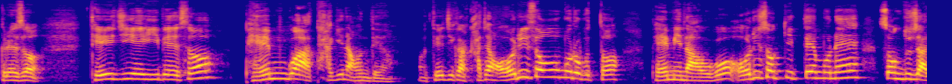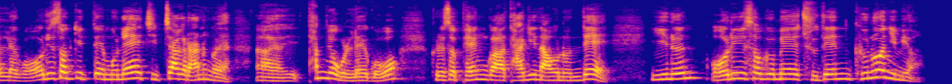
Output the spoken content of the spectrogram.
그래서 돼지의 입에서 뱀과 닭이 나온대요. 어, 돼지가 가장 어리석음으로부터 뱀이 나오고 어리석기 때문에 썽도 잘 내고 어리석기 때문에 집착을 하는 거야. 아, 탐욕을 내고 그래서 뱀과 닭이 나오는데 이는 어리석음의 주된 근원이며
